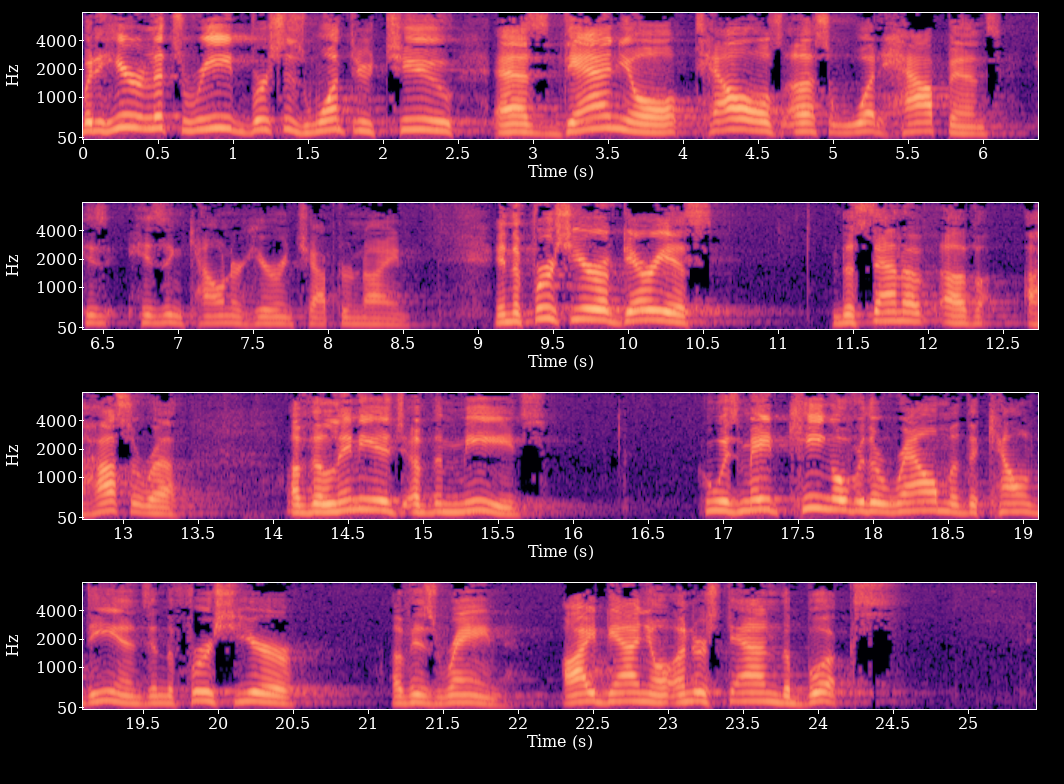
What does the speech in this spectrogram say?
But here, let's read verses 1 through 2 as Daniel tells us what happens, his, his encounter here in chapter 9. In the first year of Darius, the son of, of Ahasuerus, of the lineage of the Medes, who was made king over the realm of the Chaldeans in the first year of his reign. I, Daniel, understand the books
